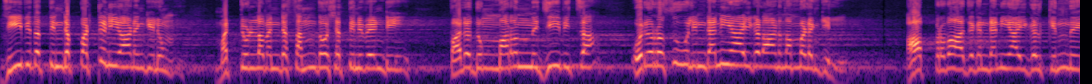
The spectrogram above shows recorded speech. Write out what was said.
ജീവിതത്തിന്റെ പട്ടിണിയാണെങ്കിലും മറ്റുള്ളവന്റെ സന്തോഷത്തിന് വേണ്ടി പലതും മറന്ന് ജീവിച്ച ഒരു റസൂലിന്റെ അനുയായികളാണ് നമ്മളെങ്കിൽ ആ പ്രവാചകന്റെ അനുയായികൾക്ക് ഇന്ന്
